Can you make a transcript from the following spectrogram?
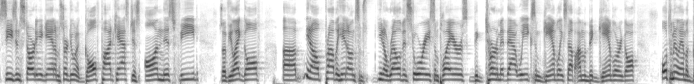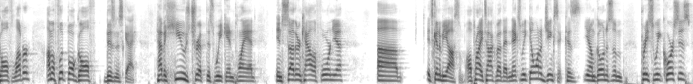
season starting again. I'm going to start doing a golf podcast just on this feed. So if you like golf, uh, you know, probably hit on some, you know, relevant stories, some players, the tournament that week, some gambling stuff. I'm a big gambler in golf. Ultimately, I'm a golf lover. I'm a football golf business guy. Have a huge trip this weekend planned in Southern California. Uh, it's going to be awesome. I'll probably talk about that next week. Don't want to jinx it because, you know, I'm going to some pretty sweet courses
